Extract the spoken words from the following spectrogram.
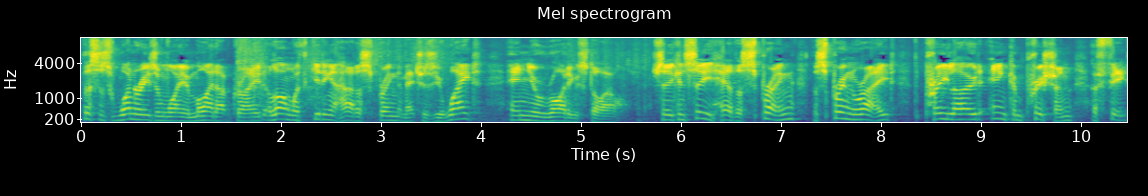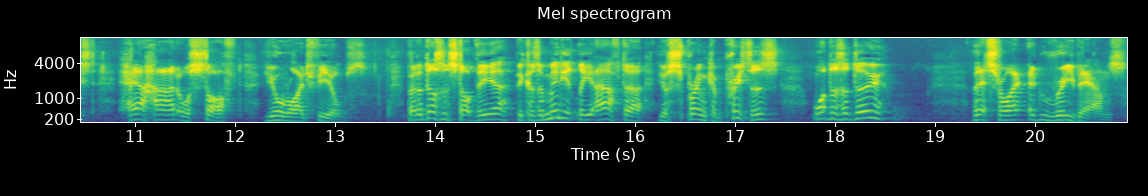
This is one reason why you might upgrade along with getting a harder spring that matches your weight and your riding style. So you can see how the spring, the spring rate, the preload and compression affects how hard or soft your ride feels. But it doesn't stop there because immediately after your spring compresses, what does it do? That's right, it rebounds.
